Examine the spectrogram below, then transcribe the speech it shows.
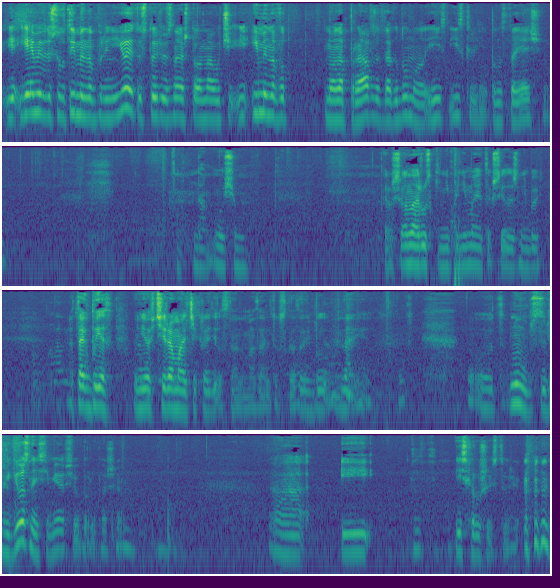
я, я имею в виду, что вот именно про нее эту историю знаю, что она учи, именно вот, но она правда так думала, ис- искренне, по-настоящему. Да, в общем, хорошо, она русский не понимает, так что я даже не боюсь. А так бы я, у нее вчера мальчик родился, надо Мазальтов сказать, был, да. и- вот. Ну, религиозная семья, все, Барухаша. А, и есть хорошая история.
